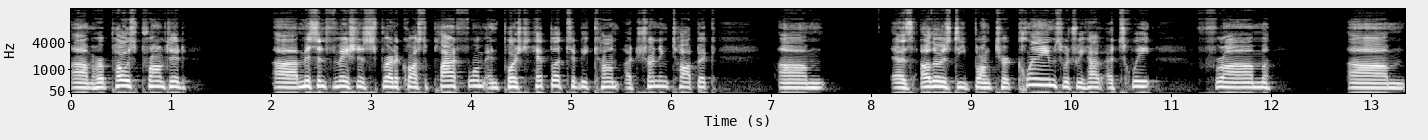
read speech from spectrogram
Um, her post prompted uh, misinformation is spread across the platform and pushed HIPAA to become a trending topic um, as others debunked her claims, which we have a tweet from um,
